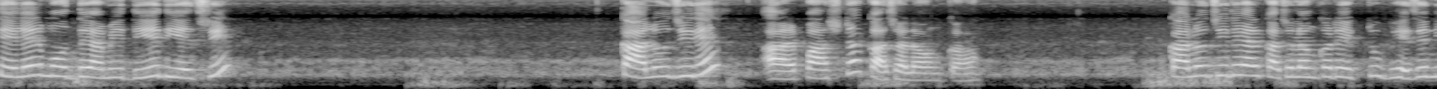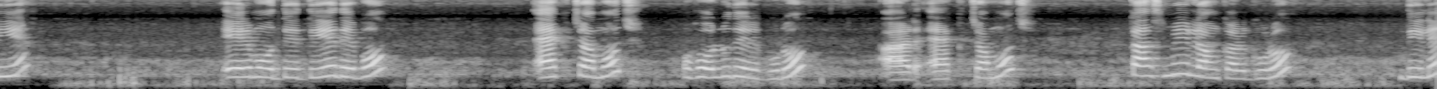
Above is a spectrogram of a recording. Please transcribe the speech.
তেলের মধ্যে আমি দিয়ে দিয়েছি কালো জিরে আর পাঁচটা কাঁচা লঙ্কা। কালো জিরে আর কাঁচা লঙ্কাটা একটু ভেজে নিয়ে এর মধ্যে দিয়ে দেব এক চামচ হলুদের গুঁড়ো আর এক চামচ কাশ্মীরি লঙ্কার গুঁড়ো দিলে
